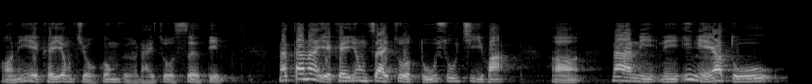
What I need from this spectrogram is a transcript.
哦，你也可以用九宫格来做设定。那当然也可以用在做读书计划，啊，那你你一年要读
